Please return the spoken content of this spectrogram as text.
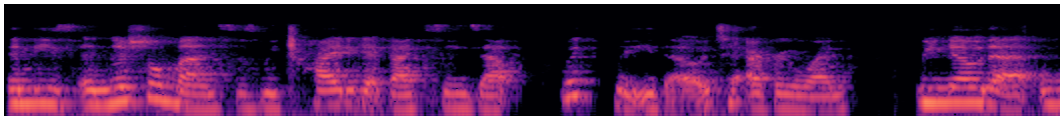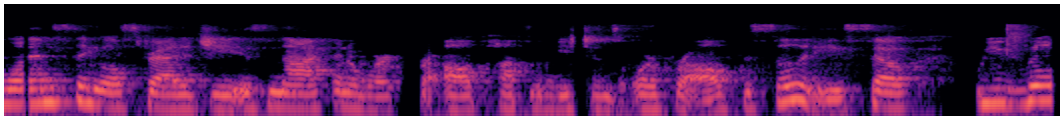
In these initial months, as we try to get vaccines out quickly, though, to everyone, we know that one single strategy is not going to work for all populations or for all facilities. So we will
